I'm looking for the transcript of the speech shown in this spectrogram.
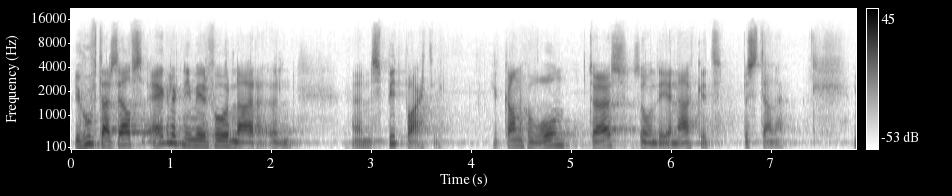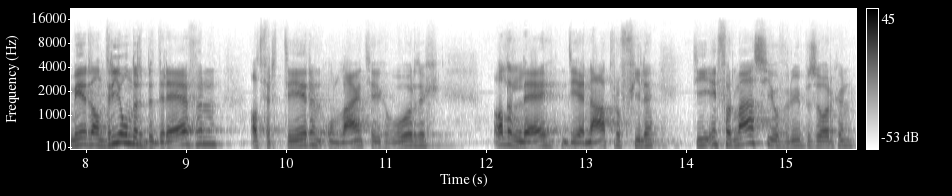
Je hoeft daar zelfs eigenlijk niet meer voor naar een, een speedparty. Je kan gewoon thuis zo'n DNA-kit bestellen. Meer dan 300 bedrijven adverteren online tegenwoordig allerlei DNA-profielen die informatie over u bezorgen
